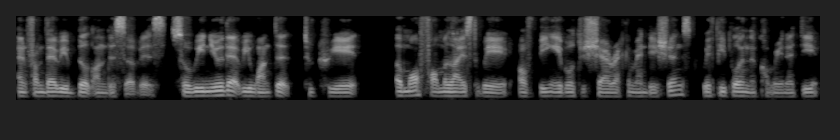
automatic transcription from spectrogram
and from there we built on this service. So we knew that we wanted to create a more formalized way of being able to share recommendations with people in the community.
